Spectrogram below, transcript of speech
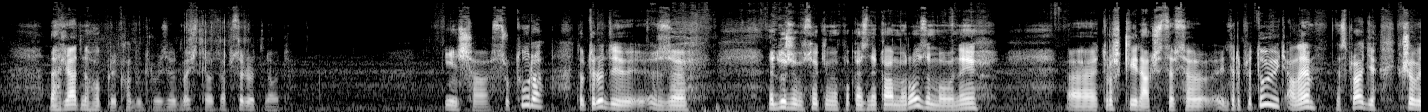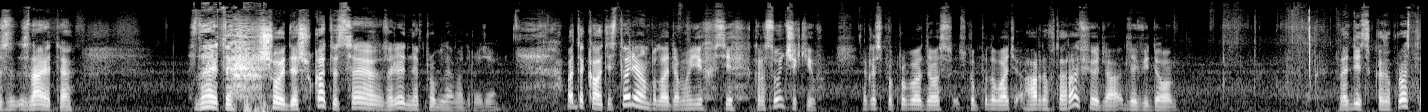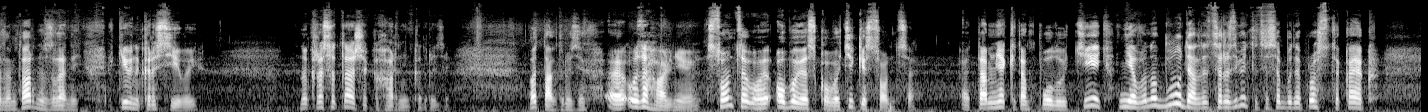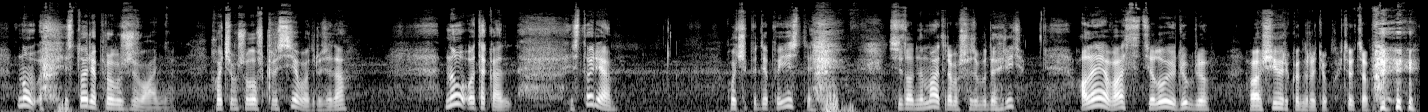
наглядного прикладу, друзі. От бачите, от абсолютно от інша структура. Тобто люди з не дуже високими показниками розуму, вони е, трошки інакше це все інтерпретують, але насправді, якщо ви знаєте, знаєте, що і де шукати, це взагалі не проблема, друзі. От така от історія була для моїх всіх красунчиків. Якось спробую для вас скомпонувати гарну фотографію для, для відео. Надіюсь, кажу просто елементарно зелений, який він красивий. Ну, красота ж яка гарненька, друзі. От так, друзі. Е, узагальнюю. Сонце обов'язково, тільки сонце. Е, Там ніякі там полутінь. Ні, воно буде, але це розумієте, це все буде просто така, як ну, історія про виживання. Хочемо, щоб було красиво, друзі, да? Ну, отака історія. Хочу піти поїсти. Світла немає, треба щось буде гріти. Але я вас цілую, люблю. Ваш Ігор Кондратюк. Цьом-цьом.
